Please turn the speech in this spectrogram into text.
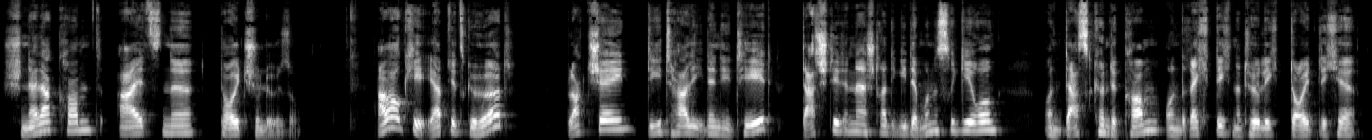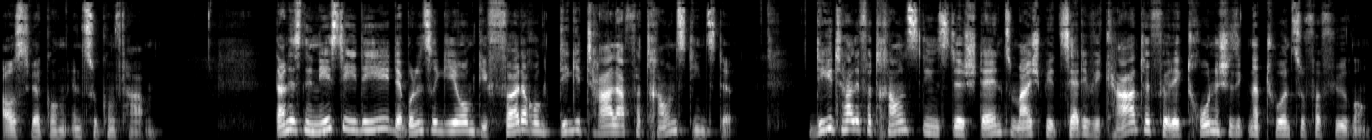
schneller kommt als eine deutsche Lösung. Aber okay, ihr habt jetzt gehört, Blockchain, digitale Identität, das steht in der Strategie der Bundesregierung und das könnte kommen und rechtlich natürlich deutliche Auswirkungen in Zukunft haben. Dann ist eine nächste Idee der Bundesregierung die Förderung digitaler Vertrauensdienste. Digitale Vertrauensdienste stellen zum Beispiel Zertifikate für elektronische Signaturen zur Verfügung.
